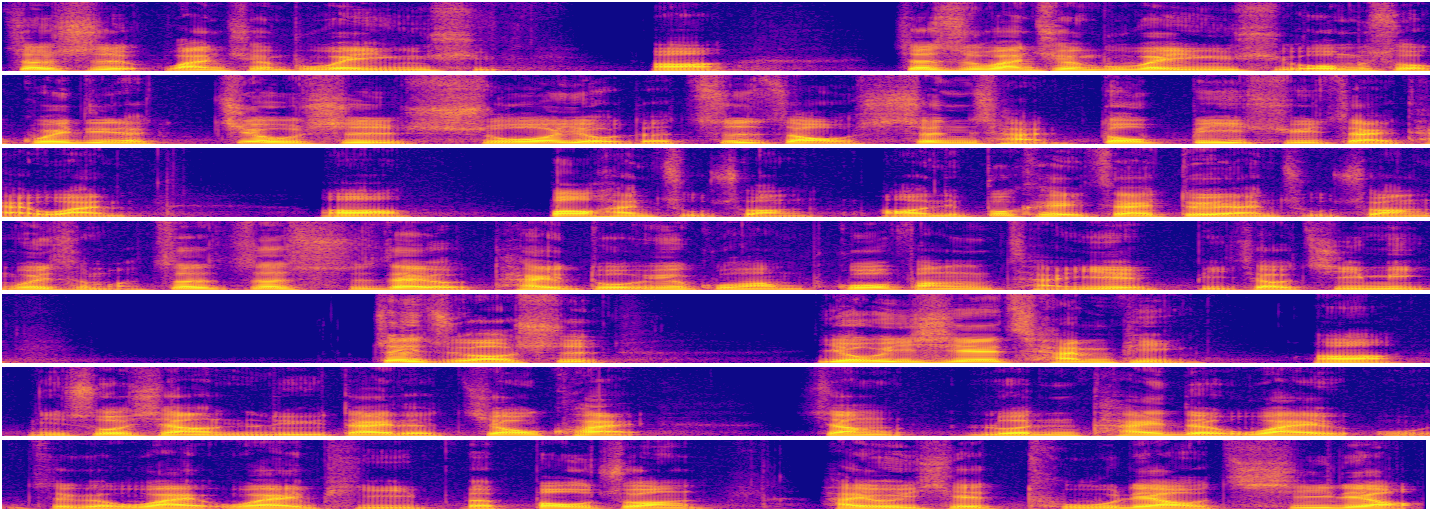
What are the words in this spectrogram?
这是完全不被允许啊！这是完全不被允许。我们所规定的就是所有的制造生产都必须在台湾啊，包含组装哦，你不可以在对岸组装。为什么？这这实在有太多，因为国防国防产业比较机密，最主要是有一些产品啊，你说像履带的胶块，像轮胎的外这个外外皮的包装，还有一些涂料漆料，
